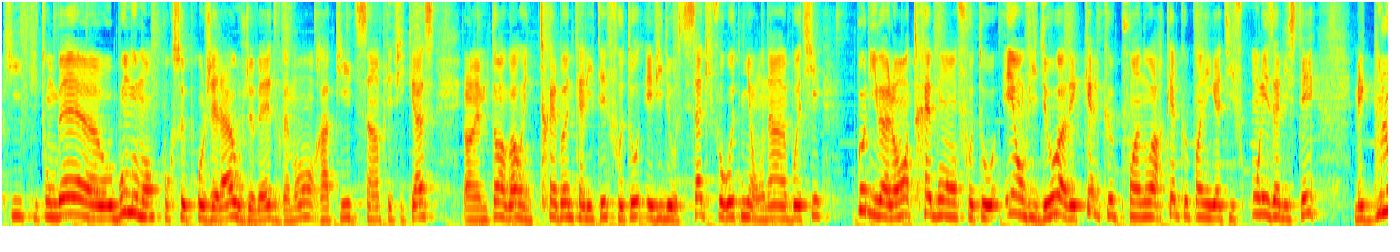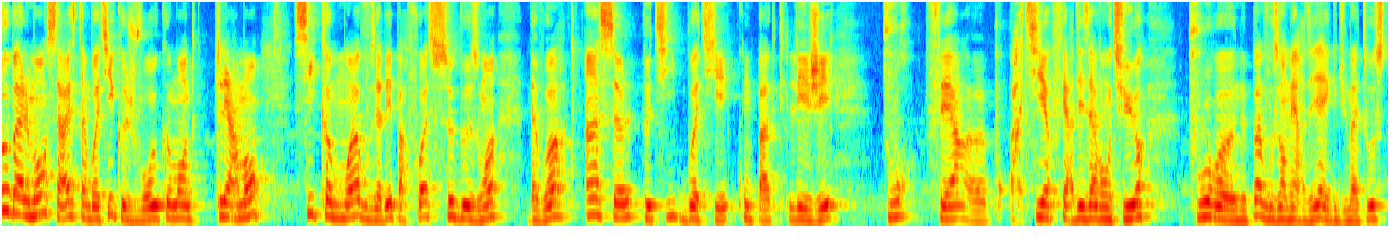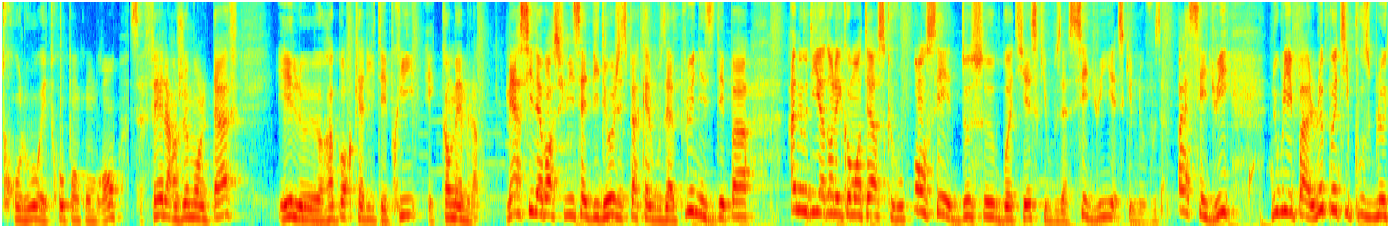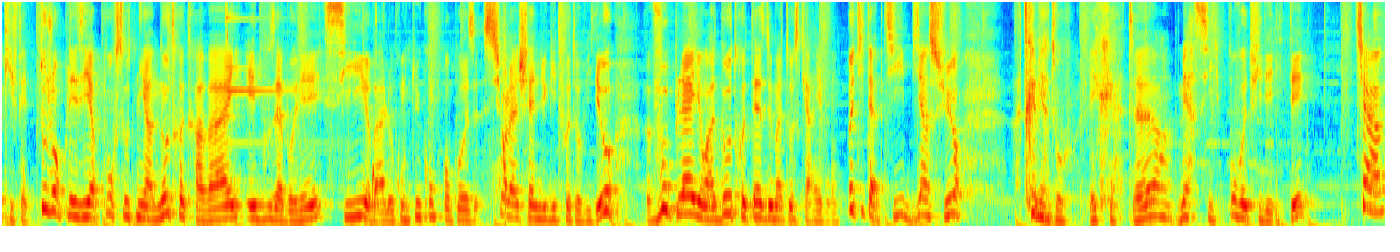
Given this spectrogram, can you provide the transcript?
qui, qui, tombait au bon moment pour ce projet-là, où je devais être vraiment rapide, simple, efficace, et en même temps avoir une très bonne qualité photo et vidéo. C'est ça qu'il faut retenir, on a un boîtier polyvalent, très bon en photo et en vidéo, avec quelques points noirs, quelques points négatifs, on les a listés, mais globalement, ça reste un boîtier que je vous recommande clairement si, comme moi, vous avez parfois ce besoin d'avoir un seul petit boîtier compact, léger, pour faire, euh, pour partir, faire des aventures, pour euh, ne pas vous emmerder avec du matos trop lourd et trop encombrant. Ça fait largement le taf et le rapport qualité-prix est quand même là. Merci d'avoir suivi cette vidéo, j'espère qu'elle vous a plu. N'hésitez pas à nous dire dans les commentaires ce que vous pensez de ce boîtier, est-ce qu'il vous a séduit, est-ce qu'il ne vous a pas séduit. N'oubliez pas le petit pouce bleu qui fait toujours plaisir pour soutenir notre travail et de vous abonner si bah, le contenu qu'on propose sur la chaîne du guide photo vidéo vous plaît. Il y aura d'autres tests de matos qui arriveront petit à petit, bien sûr. A très bientôt les créateurs, merci pour votre fidélité. Ciao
